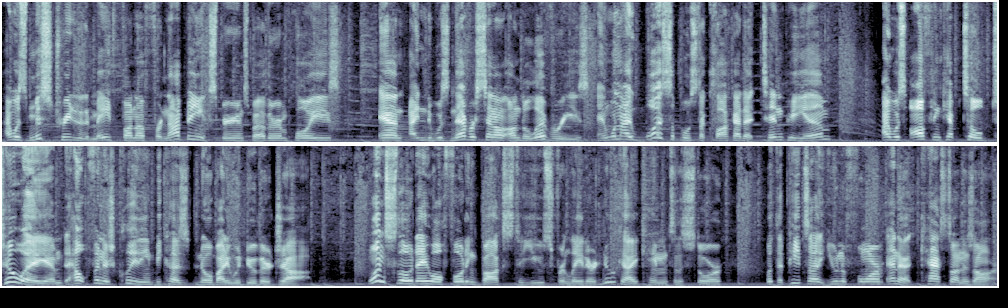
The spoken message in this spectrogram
I was mistreated and made fun of for not being experienced by other employees, and I was never sent out on deliveries, and when I was supposed to clock out at 10 p.m., I was often kept till 2 a.m. to help finish cleaning because nobody would do their job. One slow day while folding boxes to use for later, a new guy came into the store with a Pizza Hut uniform and a cast on his arm.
